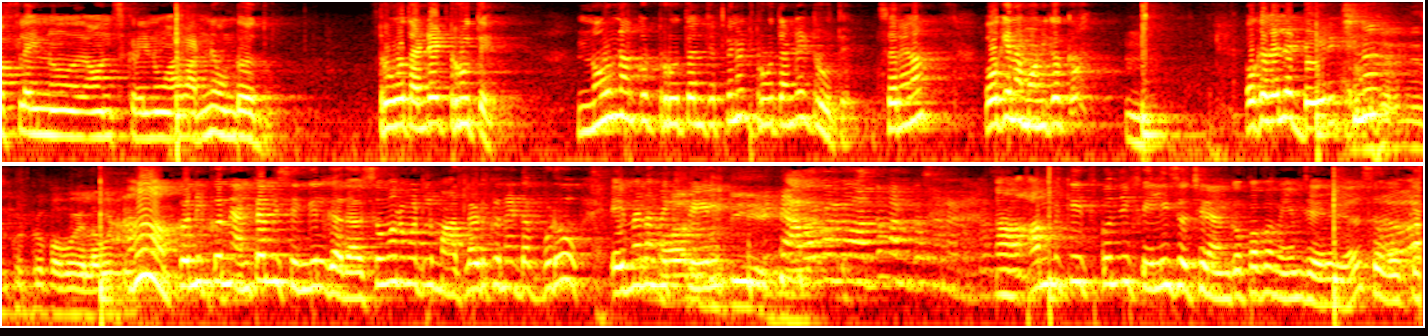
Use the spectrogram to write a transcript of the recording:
ఆఫ్లైన్ ఆన్ స్క్రీన్ అవన్నీ ఉండవద్దు ట్రూత్ అంటే ట్రూతే నువ్వు నాకు ట్రూత్ అని చెప్పిన ట్రూత్ అంటే ట్రూతే సరేనా? ఓకేనా మౌనికక్క ఉమ్. ఒకవేళ డేర్ ఇచ్చిన కొన్ని కొన్ని అంటే మీ సింగిల్ కదా. సో మనం అట్లా మాట్లాడుకునేటప్పుడు ఏమైనా మీకు ఫీల్ ఆమెకి కొంచెం ఫీలింగ్స్ వచ్చాయి అనుకో పాపం ఏం చేయలేదు కదా. సో ఓకే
